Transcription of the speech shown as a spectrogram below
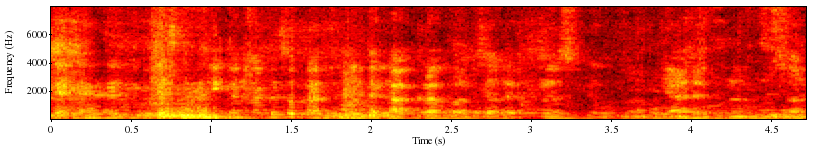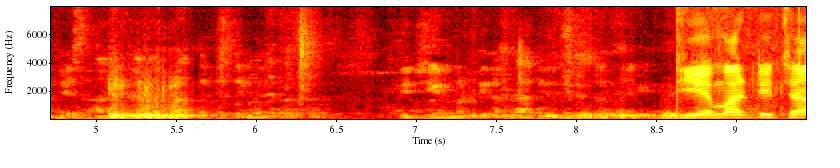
त्या स्थानिकांना कसं प्राधान्य त्या काकराबादचा रेफरन्स घेऊन या रेफरन्सनुसार जे स्थानिकांना प्राधान्य दिलं जातं जी एम आर टीच्या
